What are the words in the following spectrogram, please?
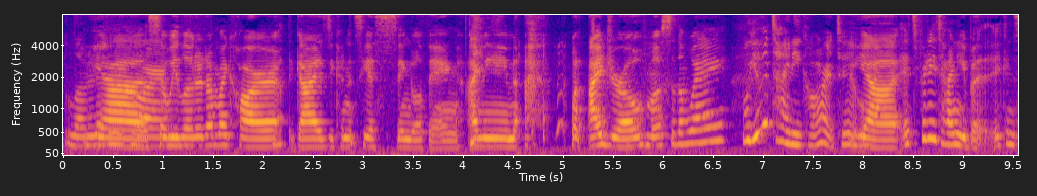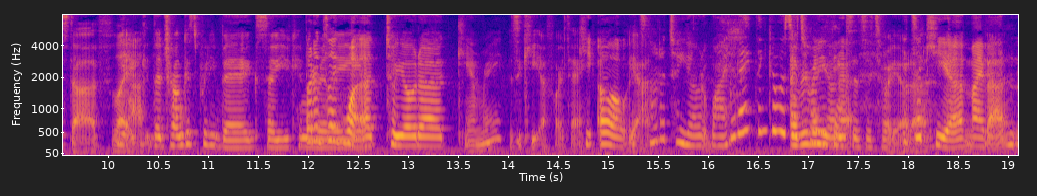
loaded up Yeah, your car. so we loaded up my car. Guys, you couldn't see a single thing. I mean, when I drove most of the way, Well, you have a tiny car too. yeah, it's pretty tiny, but it can stuff. Like Yeah. the trunk is pretty big, so you can. But it's really- like what a Toyota Camry. It's a Kia Forte. Ki- oh, Yeah. it's not a Toyota. Why did I think it was a Everybody Toyota? thinks it's a Toyota. It's a Kia. My bad.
